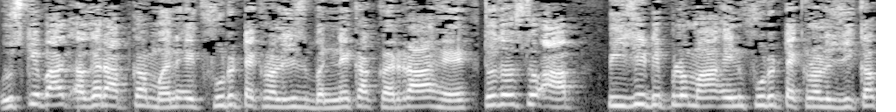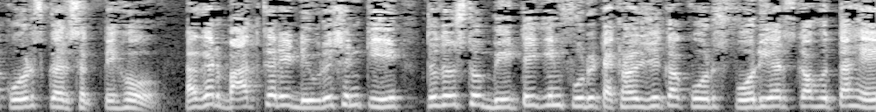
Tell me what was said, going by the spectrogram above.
उसके बाद अगर आपका मन एक फ़ूड टेक्नोलॉजिस्ट बनने का कर रहा है तो दोस्तों, आप PG diploma in food technology का कोर्स कर सकते हो। अगर बात करें ड्यूरेशन की तो दोस्तों बीटेक इन फ़ूड टेक्नोलॉजी का कोर्स फोर इयर्स का होता है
